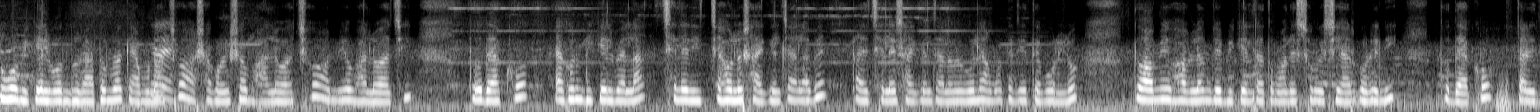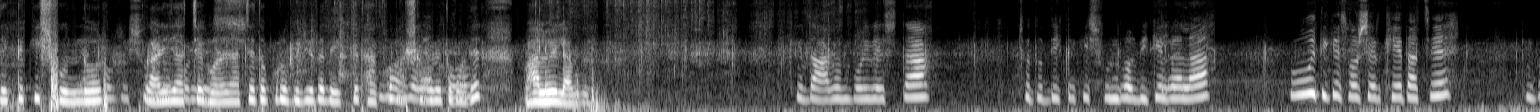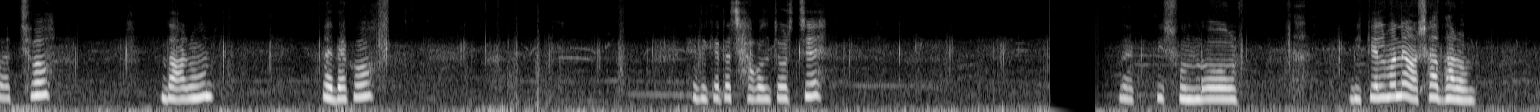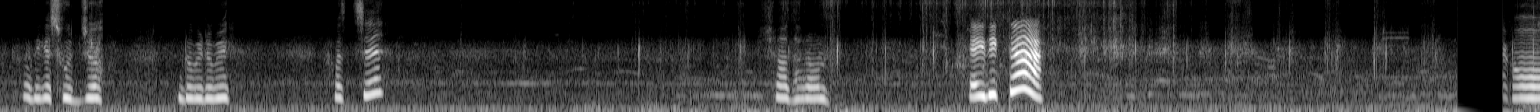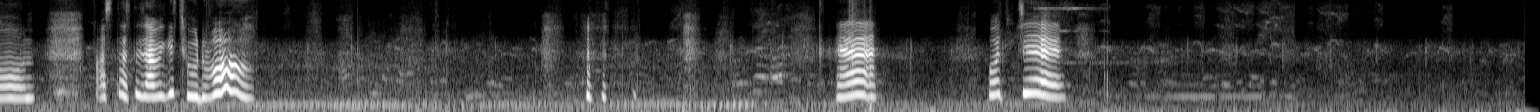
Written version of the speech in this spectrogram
শুভ বিকেল বন্ধুরা তোমরা কেমন আছো? আশা করি সব ভালো আছো আমিও ভালো আছি। তো দেখো এখন বিকেলবেলা ছেলের ইচ্ছা হলো সাইকেল চালাবে তাই ছেলে সাইকেল চালাবে বলে আমাকে যেতে বলল। তো আমি ভাবলাম যে বিকেলটা তোমাদের সঙ্গে শেয়ার করে নিই। তো দেখো চারিদিকটা কি সুন্দর গাড়ি যাচ্ছে ঘোরা যাচ্ছে তো পুরো ভিডিওটা দেখতে থাকো আশা করি তোমাদের ভালোই লাগবে। কি দারুণ পরিবেশটা চতুর্দিকটা কি সুন্দর বিকেলবেলা। ওই দিকে সর্ষের ক্ষেত আছে, দেখতে পাচ্ছ? এই দেখো। এদিকে একটা ছাগল চড়ছে। দেখ কি সুন্দর। বিকেল মানে অসাধারণ। এদিকে সূর্য ডুবি ডুবি হচ্ছে। সাধারণ এই দিকটা এখন আস্তে আস্তে যাবে কি ছুটবো? হ্যাঁ হচ্ছে।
